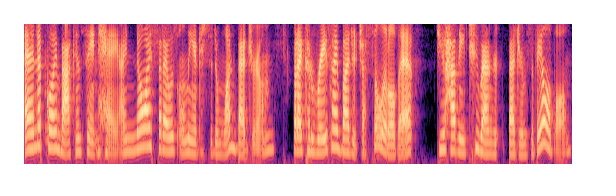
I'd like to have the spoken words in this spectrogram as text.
I end up going back and saying, Hey, I know I said I was only interested in one bedroom, but I could raise my budget just a little bit. Do you have any two bed- bedrooms available?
